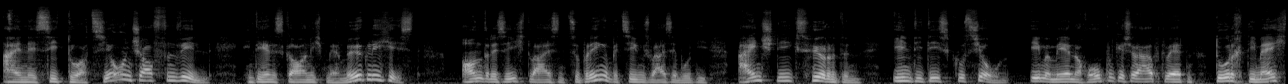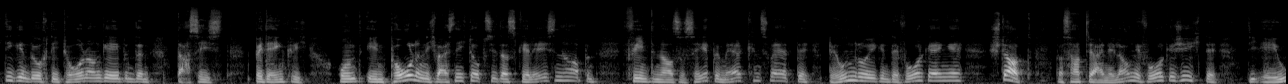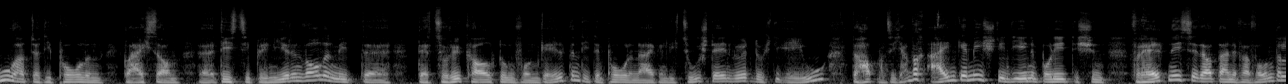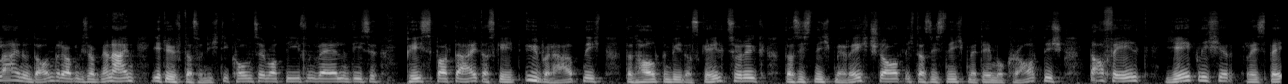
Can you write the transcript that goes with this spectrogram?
eine Situation schaffen will, in der es gar nicht mehr möglich ist, andere Sichtweisen zu bringen, beziehungsweise wo die Einstiegshürden in die Diskussion immer mehr nach oben geschraubt werden durch die Mächtigen, durch die Tonangebenden, das ist bedenklich. Und in Polen, ich weiß nicht, ob Sie das gelesen haben, finden also sehr bemerkenswerte, beunruhigende Vorgänge statt. Das hat ja eine lange Vorgeschichte. Die EU hat ja die Polen gleichsam äh, disziplinieren wollen mit äh, der Zurückhaltung von Geldern, die den Polen eigentlich zustehen würden durch die EU. Da hat man sich einfach eingemischt in die innenpolitischen Verhältnisse. Da hat eine Frau von der Leyen und andere haben gesagt, nein, nein, ihr dürft also nicht die Konservativen wählen, diese PIS-Partei, das geht überhaupt nicht. Dann halten wir das Geld zurück, das ist nicht mehr rechtsstaatlich, das ist nicht mehr demokratisch. Da fehlt jeglicher Respekt.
